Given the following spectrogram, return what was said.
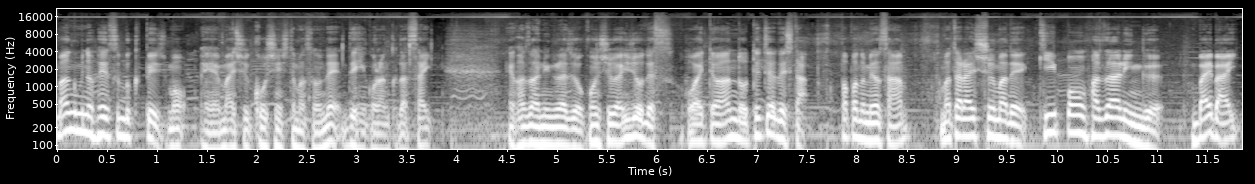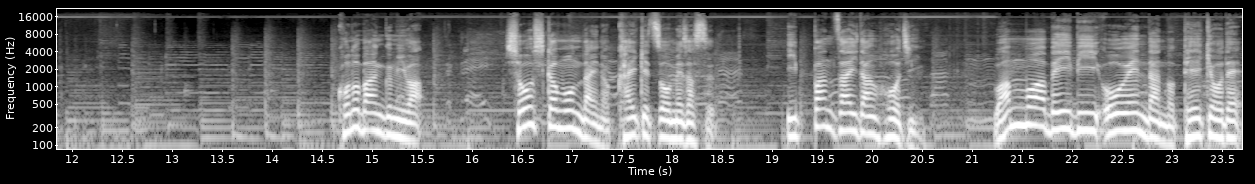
番組の Facebook ページも、えー、毎週更新してますのでぜひご覧ください。ファザーリングラジオ今週は以上です。お相手は安藤哲也でした。パパの皆さんまた来週まで。 Keep on fathering。バイバイ。この番組は少子化問題の解決を目指す一般財団法人。ワンモアベイビー応援団の提供で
